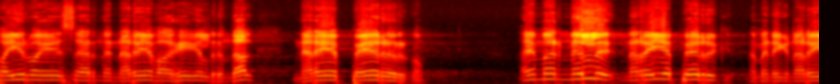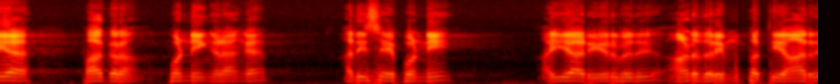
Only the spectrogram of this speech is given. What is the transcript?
பயிர் வகையை சேர்ந்த நிறைய வகைகள் இருந்தால் நிறைய பேர் இருக்கும். அதே மாதிரி நெல் நிறைய பேர் இருக்கு. நம்ம இன்னைக்கு நிறைய பார்க்குறோம் பொன்னிங்கிறாங்க. அதிசய பொன்னி ஐஆர் இருபது ஆடுதுறை முப்பத்தி ஆறு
